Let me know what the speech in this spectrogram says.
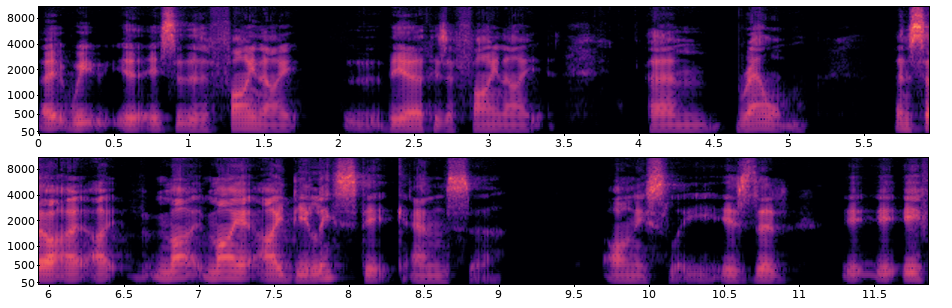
It, uh, we, it's a finite. The Earth is a finite um, realm, and so I, I, my my idealistic answer honestly, is that if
